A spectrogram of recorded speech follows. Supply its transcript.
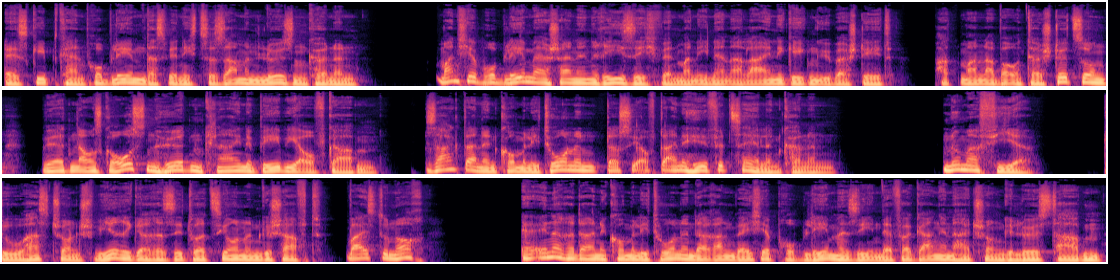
Es gibt kein Problem, das wir nicht zusammen lösen können. Manche Probleme erscheinen riesig, wenn man ihnen alleine gegenübersteht. Hat man aber Unterstützung, werden aus großen Hürden kleine Babyaufgaben. Sag deinen Kommilitonen, dass sie auf deine Hilfe zählen können. Nummer vier: Du hast schon schwierigere Situationen geschafft. Weißt du noch? Erinnere deine Kommilitonen daran, welche Probleme sie in der Vergangenheit schon gelöst haben.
